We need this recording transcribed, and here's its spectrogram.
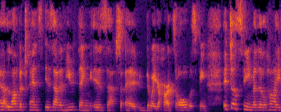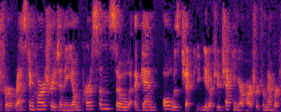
a lot of it depends. Is that a new thing? Is that uh, the way your heart's always been? It does seem a little high for a resting heart rate in a young person. So again, always check. You know, if you're checking your heart rate, remember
